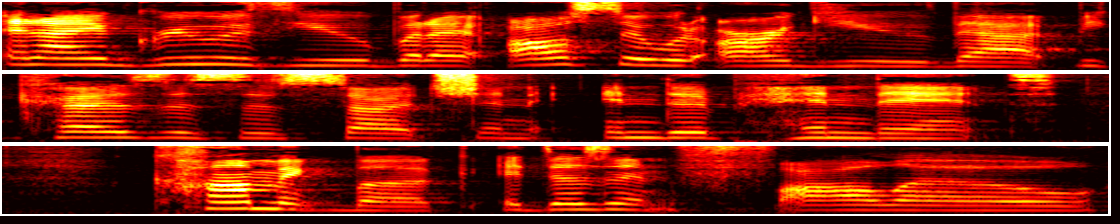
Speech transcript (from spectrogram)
and I agree with you, but I also would argue that because this is such an independent comic book, it doesn't follow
